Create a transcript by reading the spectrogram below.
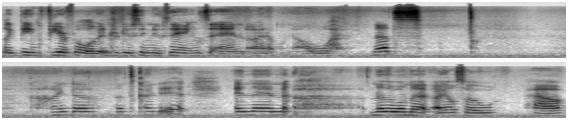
like, being fearful of introducing new things and I don't know. That's kinda, that's kinda it. And then uh, another one that I also have,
